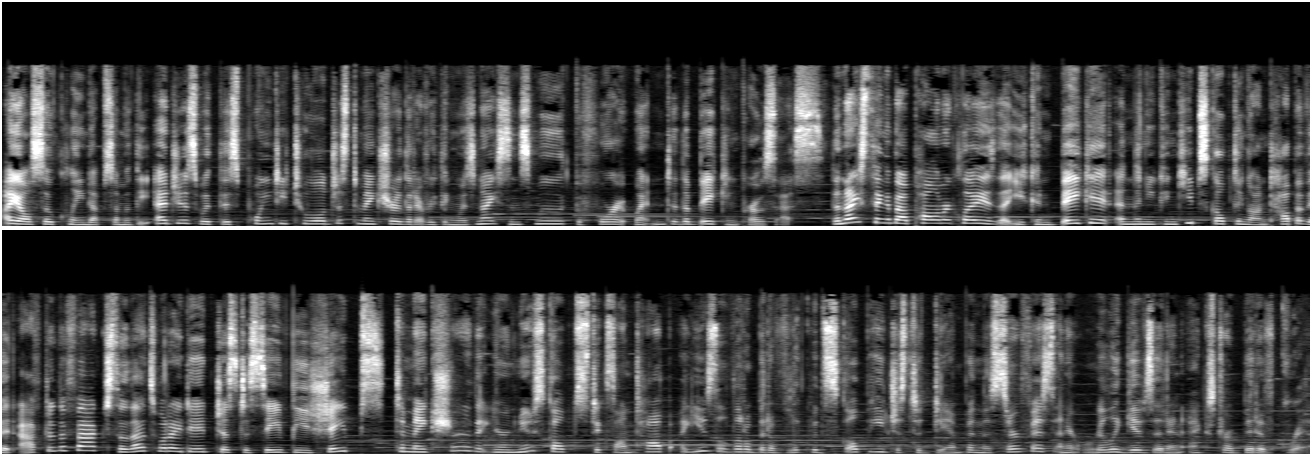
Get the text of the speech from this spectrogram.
I also cleaned up some of the edges with this pointy tool just to make sure that everything was nice and smooth before it went into the baking process. The nice thing about polymer clay is that you can bake it and then you can keep sculpting on top of it after the fact, so that's what I did just to save these shapes. To make sure that your new sculpt sticks on top, I use a little bit of liquid Sculpey just to dampen the surface and it really gives it an extra bit of grip.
